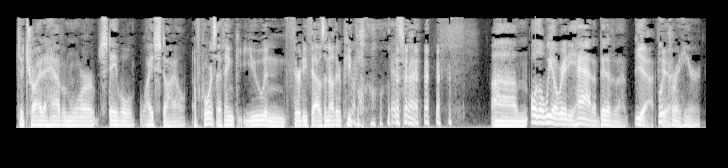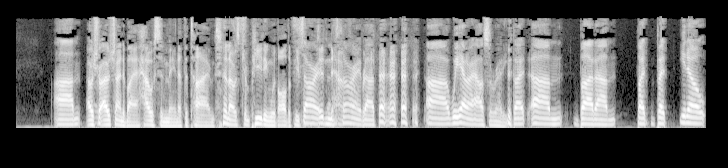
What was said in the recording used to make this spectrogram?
to try to have a more stable lifestyle. Of course, I think you and 30,000 other people. That's right. Um, although we already had a bit of a yeah, footprint yeah. here. Um, I was I was trying to buy a house in Maine at the time, and I was competing with all the people sorry, who didn't have. Sorry about that. uh, we had our house already, but um, but um, but but you know,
